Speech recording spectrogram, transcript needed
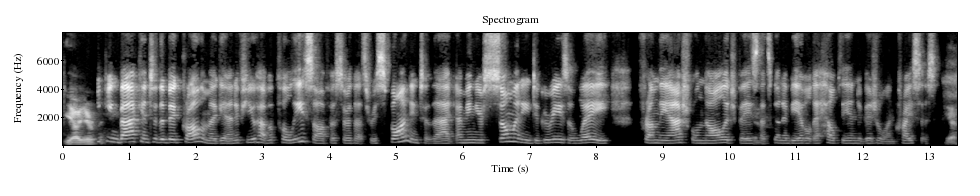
You know, you're looking back into the big problem again. If you have a police officer that's responding to that, I mean, you're so many degrees away from the actual knowledge base yeah. that's going to be able to help the individual in crisis. Yeah.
